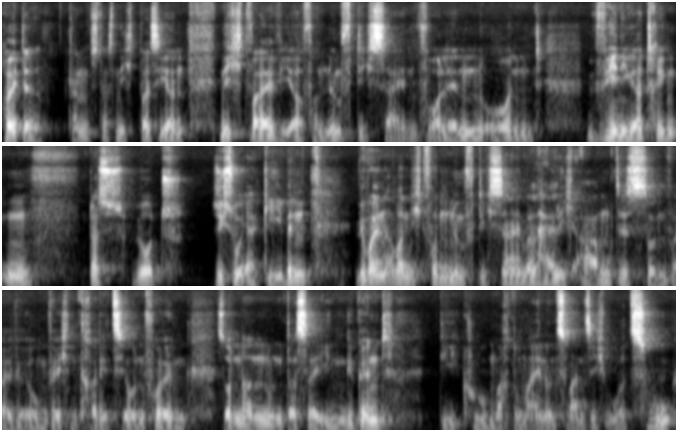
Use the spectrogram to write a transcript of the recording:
Heute kann uns das nicht passieren. Nicht, weil wir vernünftig sein wollen und weniger trinken. Das wird sich so ergeben. Wir wollen aber nicht vernünftig sein, weil Heiligabend ist und weil wir irgendwelchen Traditionen folgen, sondern, und das sei ihnen gegönnt, die Crew macht um 21 Uhr zu,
